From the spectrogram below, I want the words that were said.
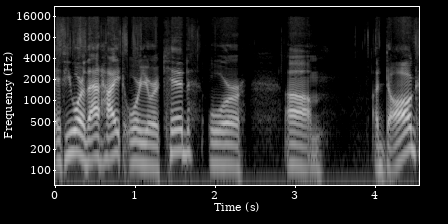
If you are that height or you're a kid or um, a dog,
